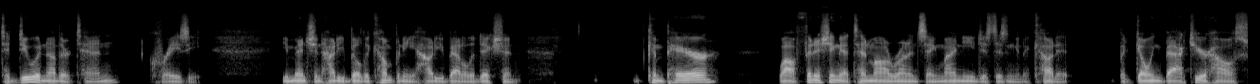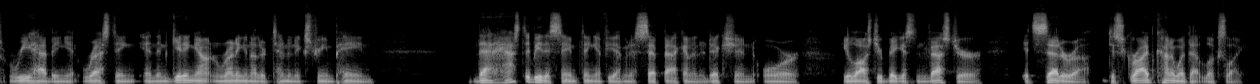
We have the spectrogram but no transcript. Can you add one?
To do another 10, crazy. You mentioned how do you build a company? How do you battle addiction? Compare while finishing that 10 mile run and saying, my knee just isn't going to cut it. But going back to your house, rehabbing it, resting, and then getting out and running another 10 in extreme pain. That has to be the same thing if you're having a setback on an addiction or you lost your biggest investor, etc. Describe kind of what that looks like.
